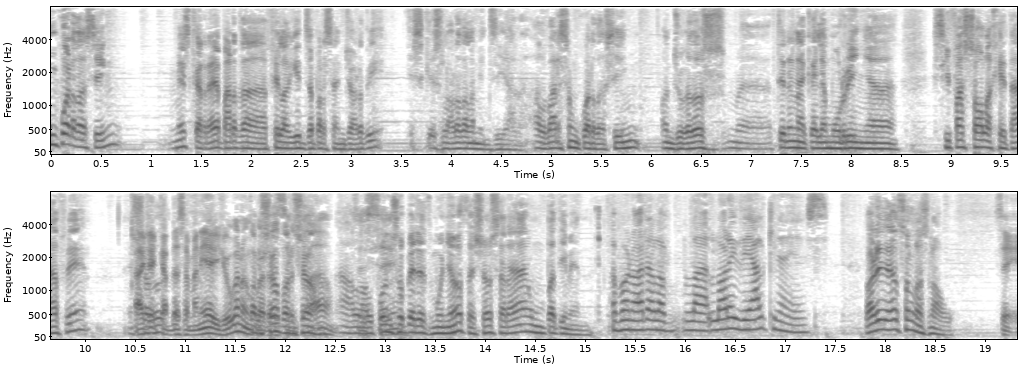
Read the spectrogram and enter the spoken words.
Un quart de cinc, més que res, a part de fer la guitza per Sant Jordi, és que és l'hora de la migdiada. El Barça un quart de cinc, on jugadors eh, tenen aquella morrinya... Si fa sol a Getafe... Ah, aquest cap de setmana ja hi juguen un Per quart això, de per cinc, això. clar. L'Alfonso Pérez Muñoz, això serà un patiment. A bona hora, la- la- l'hora ideal quina és? L'hora ideal són les 9. Sí.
